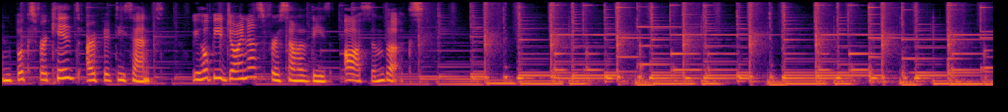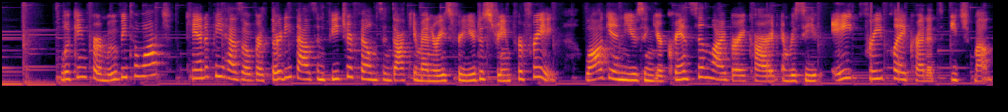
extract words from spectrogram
and books for kids are 50 cents. We hope you join us for some of these awesome books. Looking for a movie to watch? Kanopy has over 30,000 feature films and documentaries for you to stream for free. Log in using your Cranston Library card and receive eight free play credits each month.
